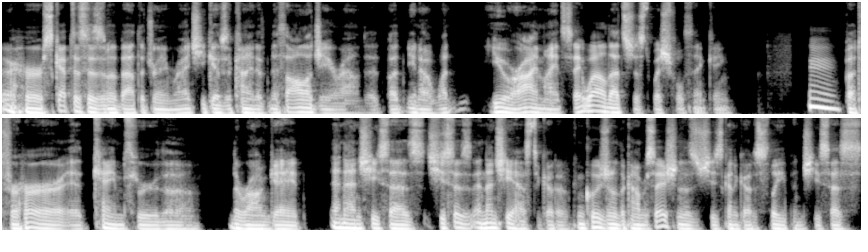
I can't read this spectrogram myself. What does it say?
her skepticism about the dream, right? She gives a kind of mythology around it. But you know, what you or I might say, well, that's just wishful thinking. Hmm. But for her, it came through the the wrong gate. And then she says, she says, and then she has to go to conclusion of the conversation is she's going to go to sleep. And she says,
